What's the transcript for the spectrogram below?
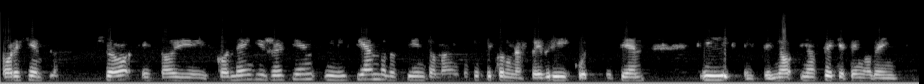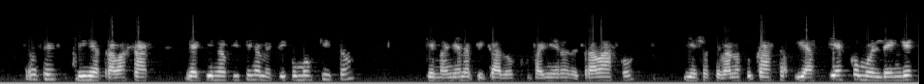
por ejemplo, yo estoy con dengue recién iniciando los síntomas, entonces estoy con una febrícula recién y este, no, no sé que tengo dengue. Entonces vine a trabajar y aquí en la oficina me pico un mosquito que mañana pica dos compañeros de trabajo y ellos se van a su casa y así es como el dengue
